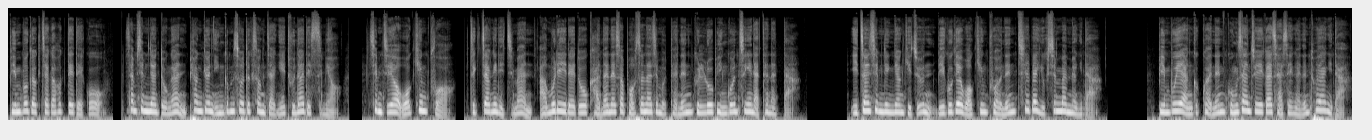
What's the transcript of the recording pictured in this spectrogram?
빈부격차가 확대되고 30년 동안 평균 임금 소득 성장이 둔화됐으며 심지어 워킹푸어, 직장은 있지만 아무리 일해도 가난에서 벗어나지 못하는 근로 빈곤층이 나타났다. 2016년 기준 미국의 워킹푸어는 760만 명이다. 빈부의 양극화는 공산주의가 자생하는 토양이다.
